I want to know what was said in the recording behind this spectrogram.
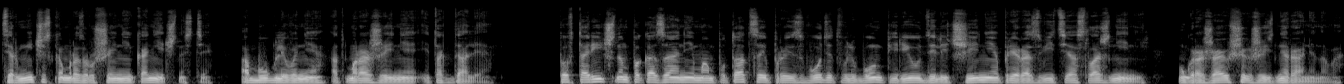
термическом разрушении конечности, обугливание, отморожение и так далее. По вторичным показаниям ампутации производят в любом периоде лечения при развитии осложнений, угрожающих жизни раненого.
